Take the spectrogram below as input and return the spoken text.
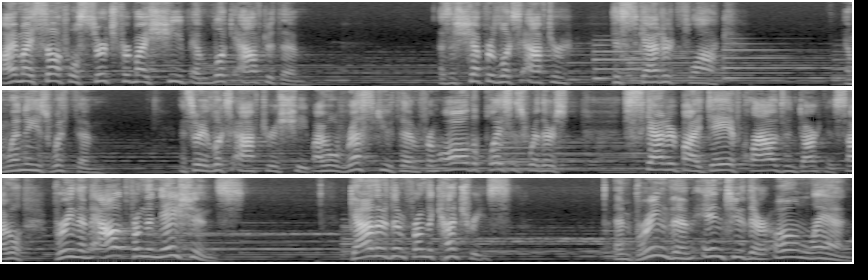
I myself will search for my sheep and look after them, as a shepherd looks after his scattered flock, and when he is with them. And so he looks after his sheep. I will rescue them from all the places where they're scattered by day of clouds and darkness. I will bring them out from the nations gather them from the countries, and bring them into their own land.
